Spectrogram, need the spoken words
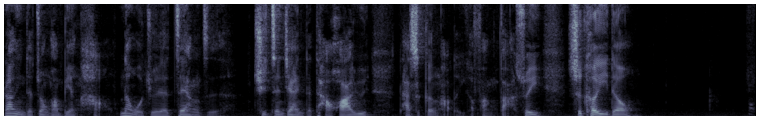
让你的状况变好。那我觉得这样子去增加你的桃花运，它是更好的一个方法，所以是可以的哦。哦，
